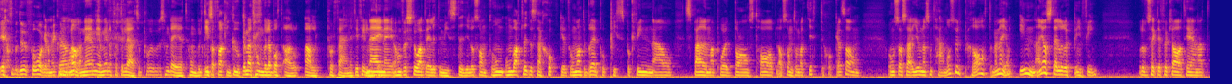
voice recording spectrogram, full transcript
jag- du frågade om jag kunde Ja, nej, men jag menar för att det lät så på, som dig att hon vill... He's a fucking gook. Ja, men att hon vill ha bort all, all profanity i filmen. Nej, typ. nej. Hon förstår att det är lite min stil och sånt. Och hon, hon vart lite så här chockad för hon var inte beredd på piss på kvinna och sperma på ett barns tavla och sånt. Hon vart jättechockad sa hon. Och hon sa så här Jonas, sånt här måste du prata med mig om innan jag ställer upp i en film. Och då försökte jag förklara till henne att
